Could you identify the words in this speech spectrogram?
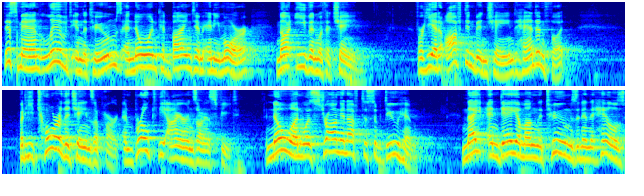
This man lived in the tombs, and no one could bind him anymore, not even with a chain. For he had often been chained hand and foot, but he tore the chains apart and broke the irons on his feet. No one was strong enough to subdue him. Night and day among the tombs and in the hills,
